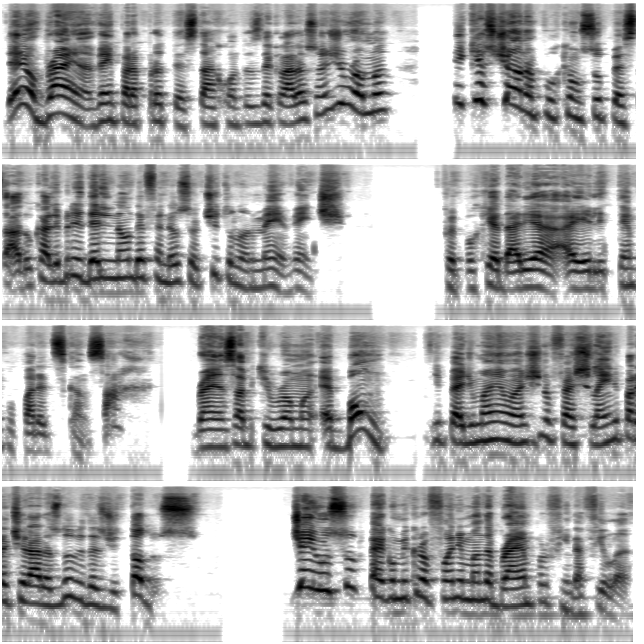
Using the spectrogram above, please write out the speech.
Daniel Bryan vem para protestar contra as declarações de Roman e questiona por que um superstar do calibre dele não defendeu seu título no main event. Foi porque daria a ele tempo para descansar? Brian sabe que Roman é bom e pede uma revanche no Fastlane para tirar as dúvidas de todos. Jay Uso pega o microfone e manda Brian pro fim da fila.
